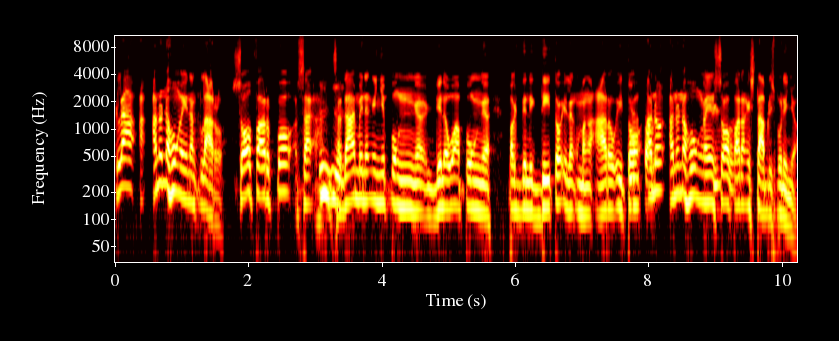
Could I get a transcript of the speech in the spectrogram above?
kla- ah, ano na ho ngayon ang klaro? So far po, sa, sa dami ng inyo pong ah, ginawa pong ah, pagdinig dito, ilang mga araw ito, Opo. ano, ano na ho ngayon so far ang established po ninyo?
